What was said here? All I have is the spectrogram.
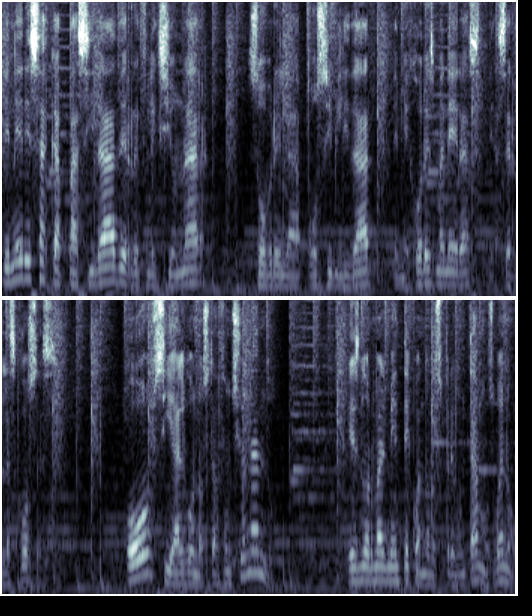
tener esa capacidad de reflexionar sobre la posibilidad de mejores maneras de hacer las cosas o si algo no está funcionando. Es normalmente cuando nos preguntamos, bueno,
